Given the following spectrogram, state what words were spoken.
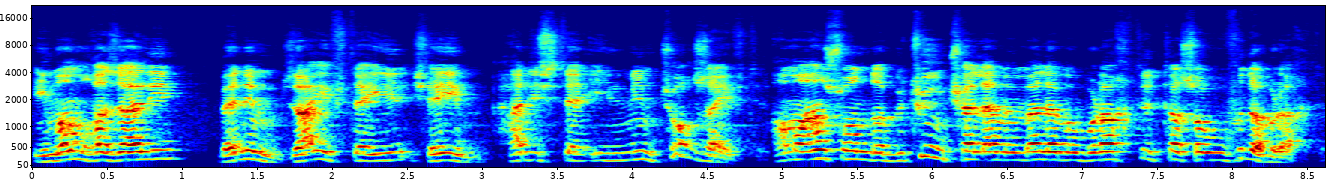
İmam Gazali benim zayıfte il- şeyim, hadiste ilmim çok zayıftı. Ama en sonunda bütün kelamı melemi bıraktı, tasavvufu da bıraktı.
